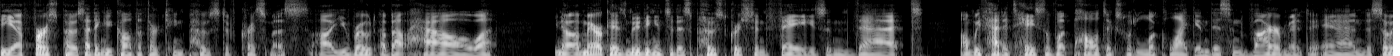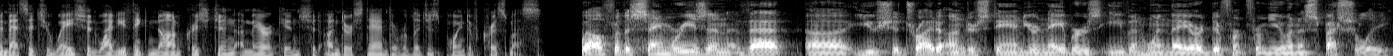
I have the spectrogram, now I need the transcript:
the uh, first post, I think you called the 13 post of Christmas, uh, you wrote about how, uh, you know, America is moving into this post Christian phase and that um, we've had a taste of what politics would look like in this environment. And so, in that situation, why do you think non Christian Americans should understand the religious point of Christmas? Well, for the same reason that uh, you should try to understand your neighbors even when they are different from you, and especially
